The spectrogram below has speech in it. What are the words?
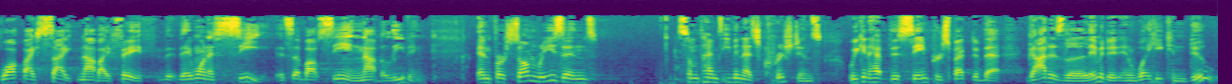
walk by sight, not by faith. They want to see. It's about seeing, not believing. And for some reasons, sometimes even as Christians, we can have this same perspective that God is limited in what he can do.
